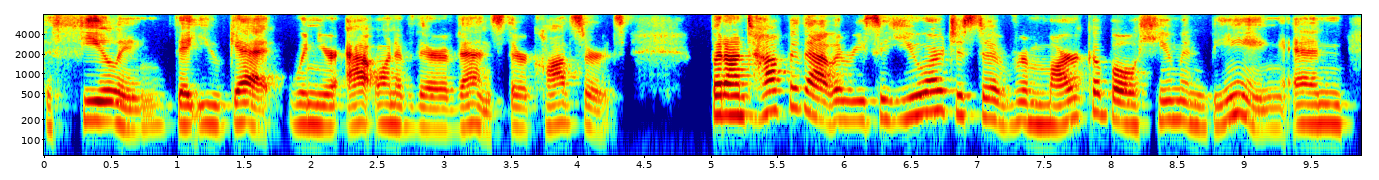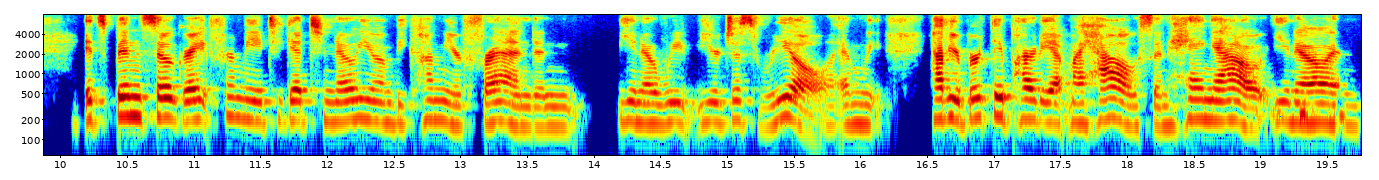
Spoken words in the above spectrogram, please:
the feeling that you get when you're at one of their events their concerts but on top of that, Larisa, you are just a remarkable human being. And it's been so great for me to get to know you and become your friend. And, you know, we you're just real. And we have your birthday party at my house and hang out, you know, mm-hmm. and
